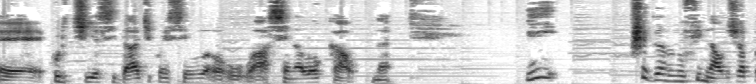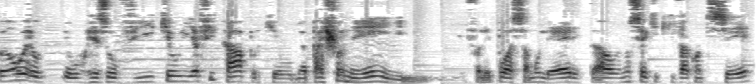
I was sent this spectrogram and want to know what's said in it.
é, curtir a cidade e conhecer o, a cena local, né? E chegando no final do Japão, eu, eu resolvi que eu ia ficar, porque eu me apaixonei Falei, pô, essa mulher e tal, não sei o que, que vai acontecer,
